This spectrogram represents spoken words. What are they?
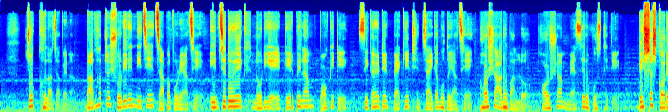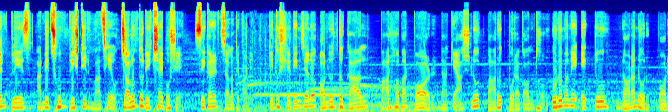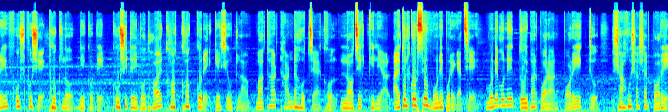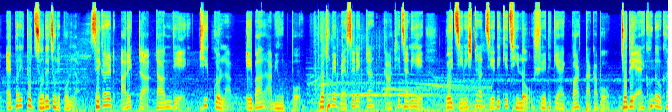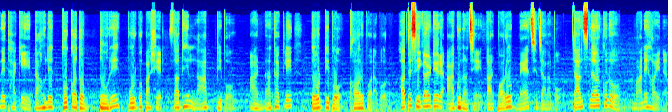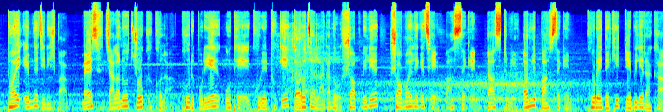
চোখ খোলা যাবে না। হাতটা শরীরের নিচে চাপা পড়ে আছে। ইঞ্চি দুয়েক নড়িয়ে টের পেলাম পকেটে সিগারেটের প্যাকেট জায়গা মতোই আছে। ভরসা আরও বাড়ল, ভরসা ম্যাসের উপস্থিতি। বিশ্বাস করেন প্লিজ আমি ঝুম বৃষ্টির মাঝেও চলন্ত রিকশায় বসে সিগারেট জ্বালাতে পারি। কিন্তু সেদিন যেন অনন্তকাল পার হবার পর নাকে আসলো বারুদ পোড়া গন্ধ। অনুমানে একটু নড়ানোর পরে ফুসফুসে ঢুকলো নিকোটিন। খুশিতেই বোধ হয় খক খক করে কেসে উঠলাম। মাথা ঠান্ডা হচ্ছে এখন। Logic clear. আয়তুল কোর্সেও মনে পড়ে গেছে। মনে মনে দুইবার পড়ার পরে একটু সাহস আসার পরে একবার একটু জোরে জোরে পড়লাম। সিগারেট আরেকটা টান দিয়ে ঠিক করলাম। এবার আমি উঠব। প্রথমে ম্যাচের একটা কাঠি জ্বালিয়ে ওই জিনিসটা যেদিকে ছিল, সেদিকে একবার তাকাবো। যদি এখনও ওখানে থাকে, তাহলে দু কদম দৌড়ে পূর্ব পাশের সাধে লাভ দিব, আর না থাকলে দৌড় দিব ঘর বরাবর। হাতে সিগারেটের আগুন আছে, তারপরও ম্যাচ জ্বালাবো। চান্স নেওয়ার কোনো মানে হয় না। ভয় এমনি জিনিস বাপ। ম্যাচ চালানো চোখ খোলা। হুর পুড়িয়ে উঠে, ঘুরে ঢুকে দরজা লাগানো সব মিলিয়ে সময় লেগেছে পাঁচ সেকেন্ড। টাস্ট মি অনলি পাঁচ সেকেন্ড। ঘুরে দেখি টেবিলে রাখা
